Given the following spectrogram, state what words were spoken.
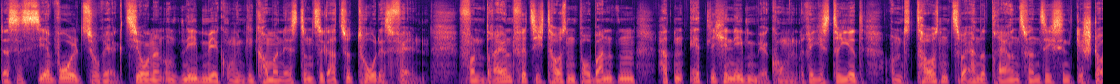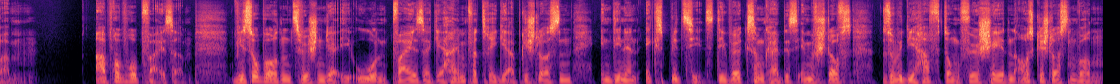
dass es sehr wohl zu Reaktionen und Nebenwirkungen gekommen ist und sogar zu Todesfällen. Von 43.000 Probanden hatten etliche Nebenwirkungen registriert und 1223 sind gestorben. Apropos Pfizer. Wieso wurden zwischen der EU und Pfizer Geheimverträge abgeschlossen, in denen explizit die Wirksamkeit des Impfstoffs sowie die Haftung für Schäden ausgeschlossen wurden?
